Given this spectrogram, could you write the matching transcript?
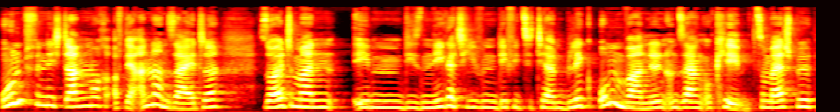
Und finde ich dann noch auf der anderen Seite, sollte man eben diesen negativen, defizitären Blick umwandeln und sagen, okay, zum Beispiel,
